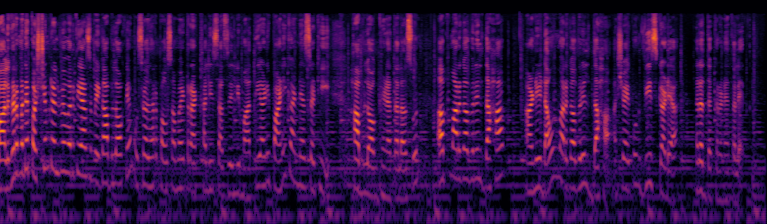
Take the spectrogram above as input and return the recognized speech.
पालघरमध्ये पश्चिम रेल्वेवरती आज मेगा ब्लॉक आहे. मुसळधार पावसामुळे ट्रॅकखाली साचलेली माती आणि पाणी काढण्यासाठी हा ब्लॉक घेण्यात आला असून अप मार्गावरील दहा आणि डाऊन मार्गावरील दहा अशा एकूण वीस गाड्या रद्द करण्यात आल्या आहेत.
